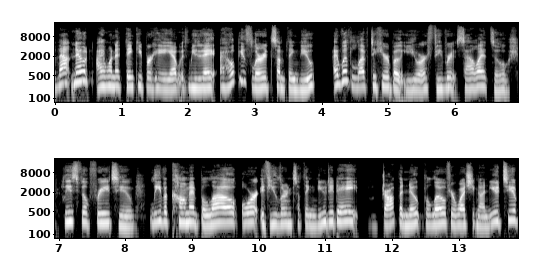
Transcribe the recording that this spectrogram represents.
On that note, I want to thank you for hanging out with me today. I hope you've learned something new. I would love to hear about your favorite salad. So please feel free to leave a comment below. Or if you learned something new today, drop a note below if you're watching on YouTube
